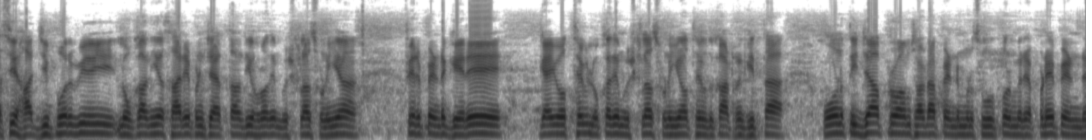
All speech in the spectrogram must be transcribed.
ਅਸੀਂ ਹਾਜੀਪੁਰ ਵੀ ਲੋਕਾਂ ਦੀਆਂ ਸਾਰੇ ਪੰਚਾਇਤਾਂ ਦੀ ਉਹਨਾਂ ਦੀਆਂ ਮੁਸ਼ਕਲਾਂ ਸੁਣੀਆਂ। ਫਿਰ ਪਿੰਡ ਗੇਰੇ ਗਏ, ਉੱਥੇ ਵੀ ਲੋਕਾਂ ਦੀਆਂ ਮੁਸ਼ਕਲਾਂ ਸੁਣੀਆਂ, ਉੱਥੇ ਉਦਘਾਟਨ ਕੀਤਾ। ਹੁਣ ਤੀਜਾ ਪ੍ਰੋਗਰਾਮ ਸਾਡਾ ਪਿੰਡ ਮਨਸੂਰਪੁਰ, ਮੇਰੇ ਆਪਣੇ ਪਿੰਡ,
